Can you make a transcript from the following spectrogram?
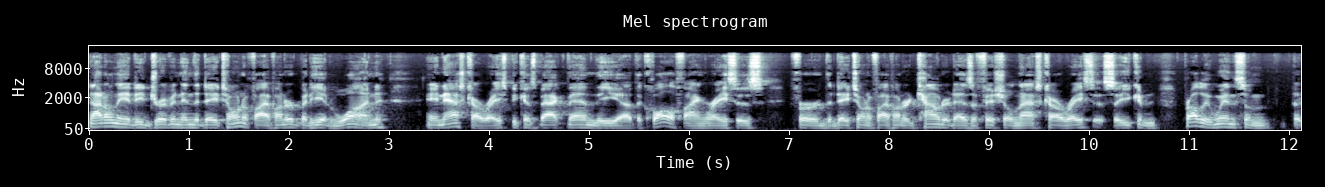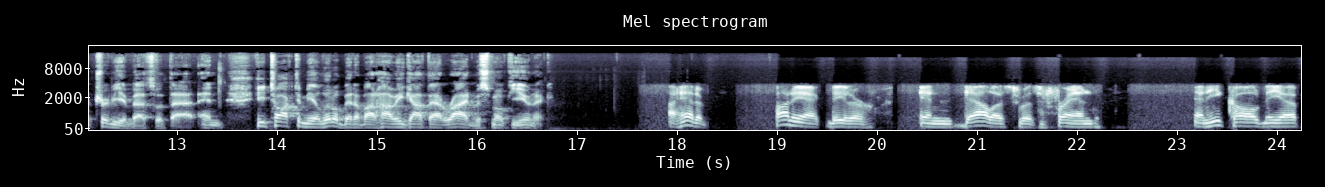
Not only had he driven in the Daytona 500, but he had won a NASCAR race because back then the uh, the qualifying races for the Daytona 500 counted as official NASCAR races. So you can probably win some uh, trivia bets with that. And he talked to me a little bit about how he got that ride with Smokey Yunick. I had a Pontiac dealer in Dallas was a friend, and he called me up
